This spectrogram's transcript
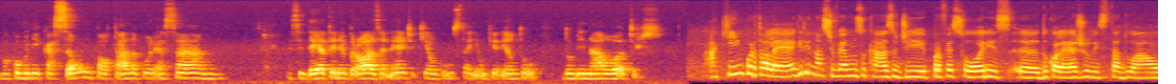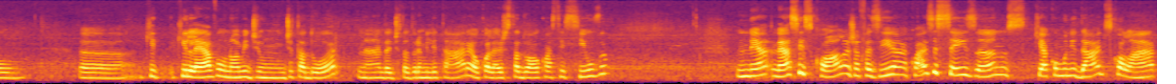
uma comunicação pautada por essa, essa ideia tenebrosa, né, de que alguns estariam querendo dominar outros. Aqui em Porto Alegre, nós tivemos o caso de professores uh, do Colégio Estadual uh, que, que levam o nome de um ditador, né, da ditadura militar, é o Colégio Estadual Costa e Silva. Nessa escola já fazia quase seis anos que a comunidade escolar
